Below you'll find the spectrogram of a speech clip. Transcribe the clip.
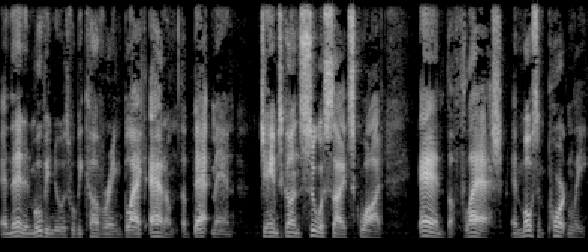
and then in movie news, we'll be covering Black Adam, The Batman, James Gunn's Suicide Squad, and The Flash, and most importantly,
